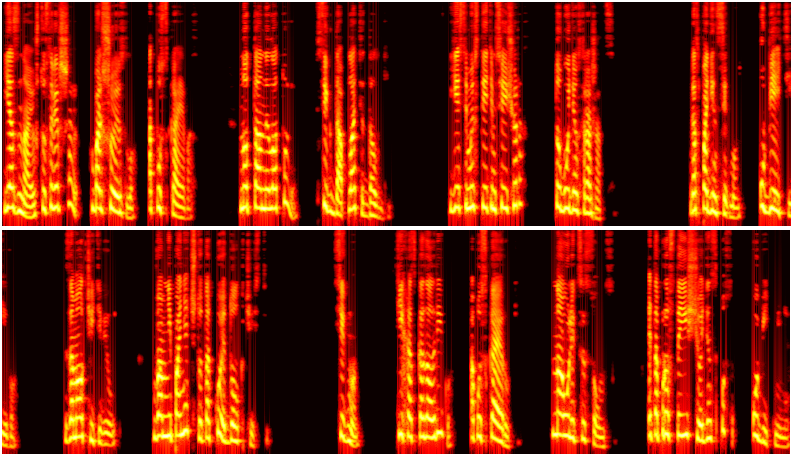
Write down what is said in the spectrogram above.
Я знаю, что совершаю большое зло, отпуская вас. Но Тан и Латоя всегда платят долги. Если мы встретимся еще раз, то будем сражаться. Господин Сигмон, убейте его. Замолчите, Виут. Вам не понять, что такое долг чести. Сигмон, тихо сказал Ригу, опуская руки. На улице солнце. Это просто еще один способ убить меня.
